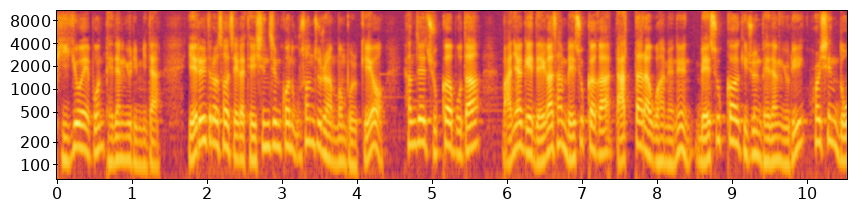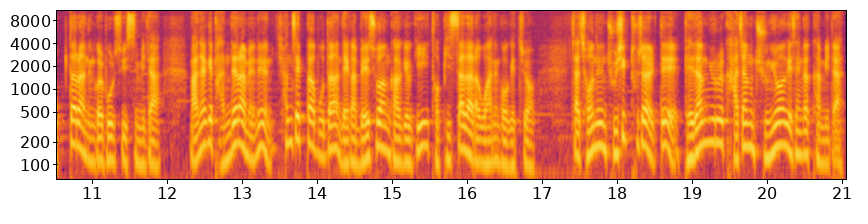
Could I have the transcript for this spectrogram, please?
비교해 본 배당률입니다. 예를 들어서 제가 대신증권 우선주를 한번 볼게요. 현재 주가보다 만약에 내가 산 매수가가 낮다라고 하면은 매수가 기준 배당률이 훨씬 높다라는 걸 볼 수 있습니다. 만약에 반대라면은 현재가보다 내가 매수한 가격이 더 비싸다라고 하는 거겠죠. 자, 저는 주식 투자할 때 배당률을 가장 중요하게 생각합니다.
